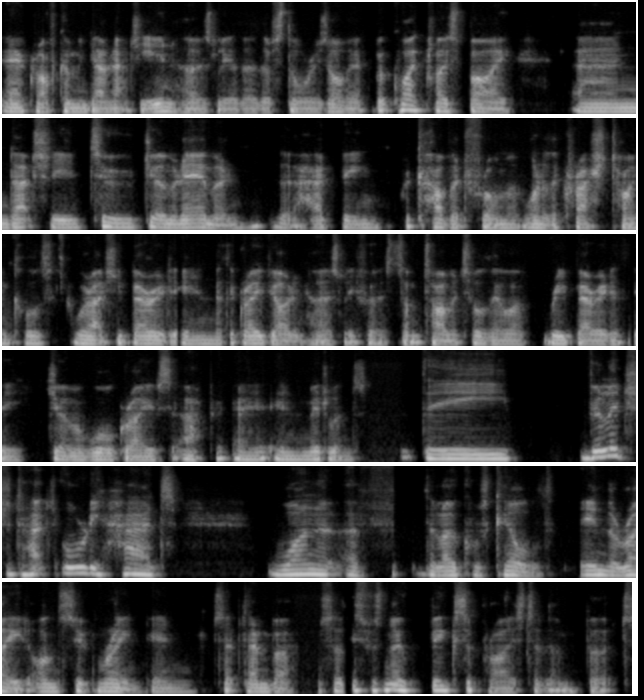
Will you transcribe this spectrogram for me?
aircraft coming down actually in Hursley although there are stories of it but quite close by and actually two German airmen that had been recovered from one of the crashed Heinkels were actually buried in the graveyard in Hursley for some time until they were reburied at the German war graves up uh, in the Midlands. The village had already had one of the locals killed in the raid on Supermarine in September. So this was no big surprise to them, but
